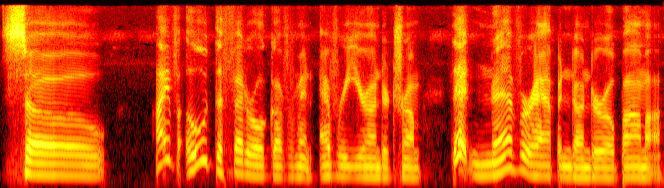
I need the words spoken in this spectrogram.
So I've owed the federal government every year under Trump. That never happened under Obama.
